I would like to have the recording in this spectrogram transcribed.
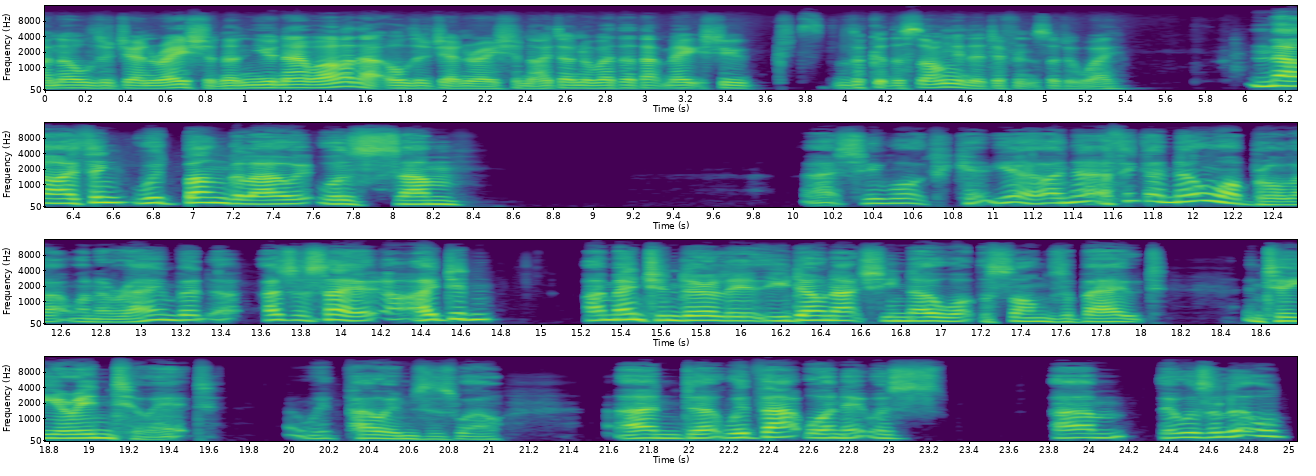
an older generation, and you now are that older generation. I don't know whether that makes you look at the song in a different sort of way. No, I think with Bungalow, it was. Um, Actually, what? Yeah, I, know, I think I know what brought that one around. But uh, as I say, I didn't. I mentioned earlier you don't actually know what the song's about until you're into it, with poems as well. And uh, with that one, it was um, there was a little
